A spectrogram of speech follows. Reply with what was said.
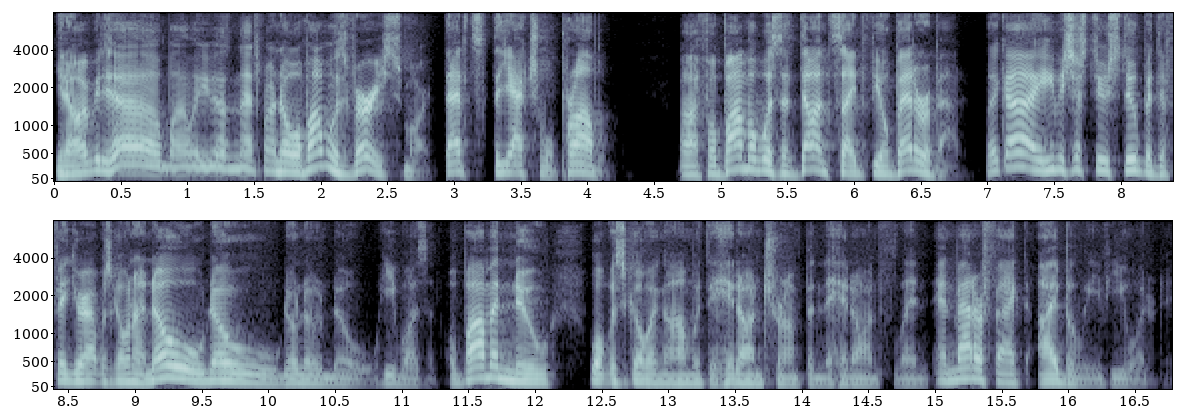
you know, everybody says, "Oh, Obama, he wasn't that smart." No, Obama was very smart. That's the actual problem. Uh, if Obama was a dunce, I'd feel better about it. Like, oh, he was just too stupid to figure out what's going on. No, no, no, no, no. He wasn't. Obama knew what was going on with the hit on Trump and the hit on Flynn. And matter of fact, I believe he ordered it.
